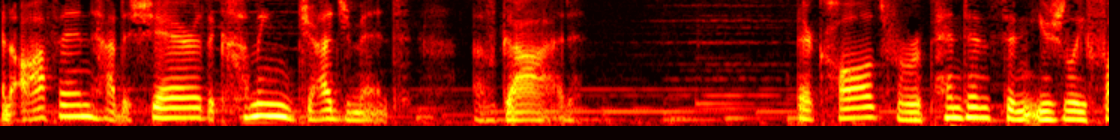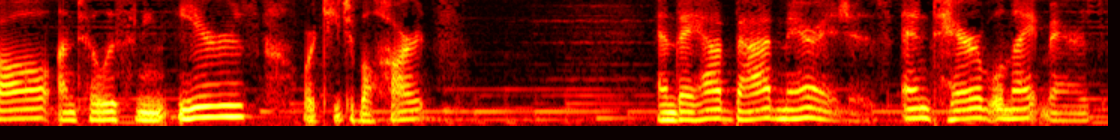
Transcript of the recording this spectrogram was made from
and often had to share the coming judgment of God. Their calls for repentance didn't usually fall until listening ears or teachable hearts. And they have bad marriages and terrible nightmares,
